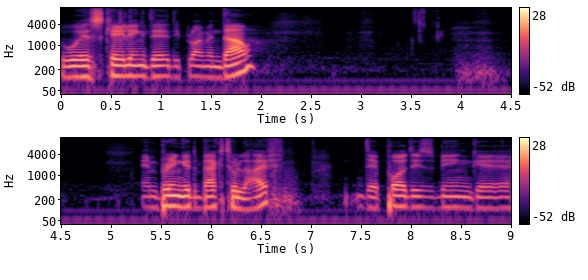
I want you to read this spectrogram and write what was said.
We're scaling the deployment down and bring it back to life. The pod is being uh,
